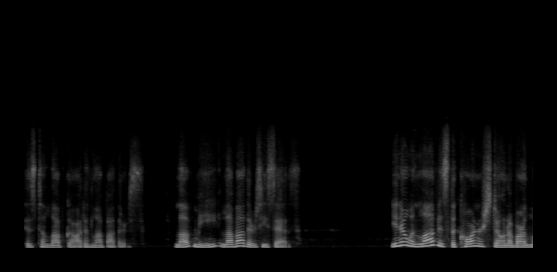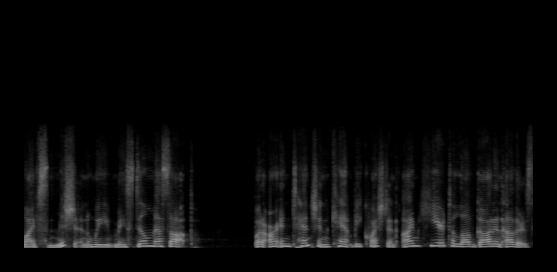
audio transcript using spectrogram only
is to love God and love others. Love me, love others, he says. You know, when love is the cornerstone of our life's mission, we may still mess up, but our intention can't be questioned. I'm here to love God and others.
